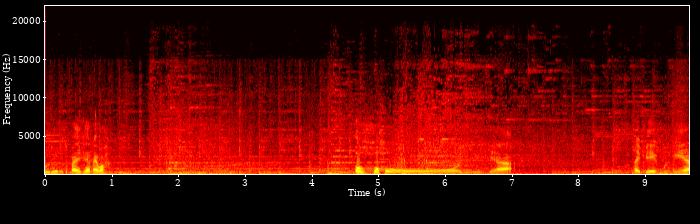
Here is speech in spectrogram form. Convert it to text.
ดูดิมันจะไปแค่ไหนวะ โอ้โหเหี้ยใครเบรกมึงเนี่ย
